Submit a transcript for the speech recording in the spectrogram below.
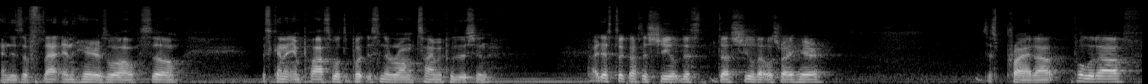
and there's a flat end here as well. So it's kind of impossible to put this in the wrong timing position. I just took off the shield, this dust shield that was right here. Just pry it out, pull it off.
